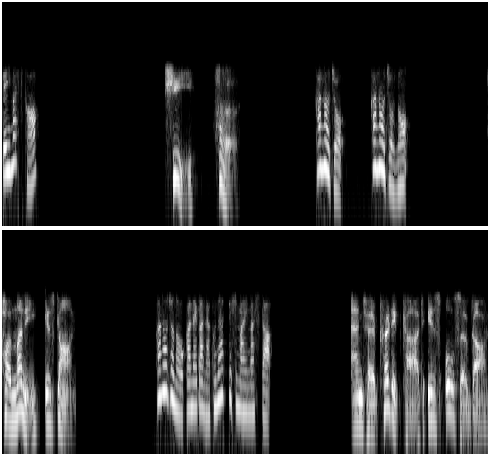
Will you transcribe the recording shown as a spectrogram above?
ていますか She, her. 彼女、彼女の、Her money is gone. 彼女のお金がなくなってしまいました。And her credit card is also gone.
